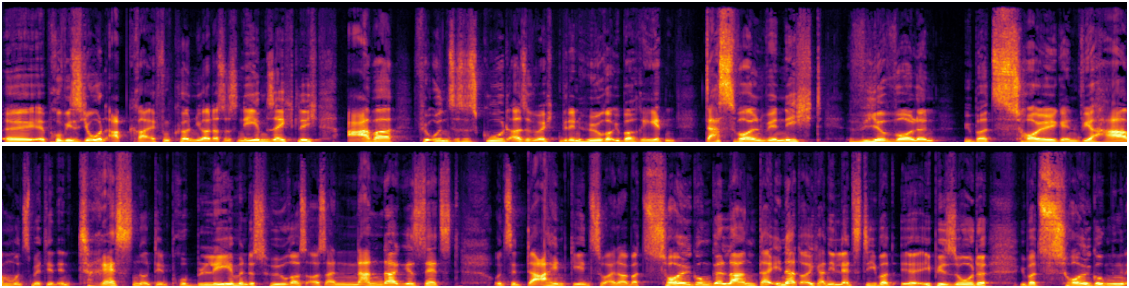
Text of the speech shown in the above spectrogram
äh, Provision abgreifen können, ja, das ist nebensächlich, aber für uns ist es gut, also möchten wir den Hörer überreden. Das wollen wir nicht, wir wollen überzeugen. Wir haben uns mit den Interessen und den Problemen des Hörers auseinandergesetzt und sind dahingehend zu einer Überzeugung gelangt. Erinnert euch an die letzte äh, Episode. Überzeugungen,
